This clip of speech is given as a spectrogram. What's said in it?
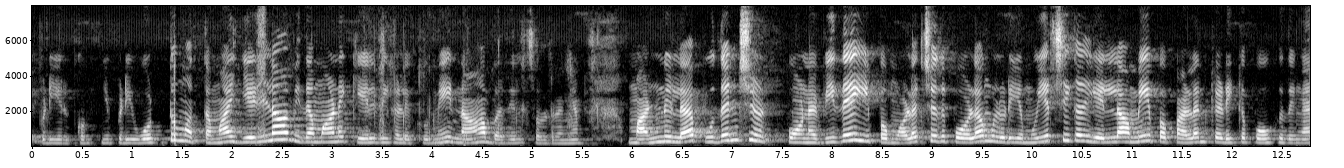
எப்படி இருக்கும் இப்படி ஒட்டுமொத்தமாக எல்லா விதமான கேள்விகளுக்குமே நான் பதில் சொல்கிறேங்க மண்ணில் புதஞ்சு போன விதை இப்போ முளைச்சது போல் உங்களுடைய முயற்சிகள் எல்லாமே இப்போ பலன் கிடைக்க போகுதுங்க.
